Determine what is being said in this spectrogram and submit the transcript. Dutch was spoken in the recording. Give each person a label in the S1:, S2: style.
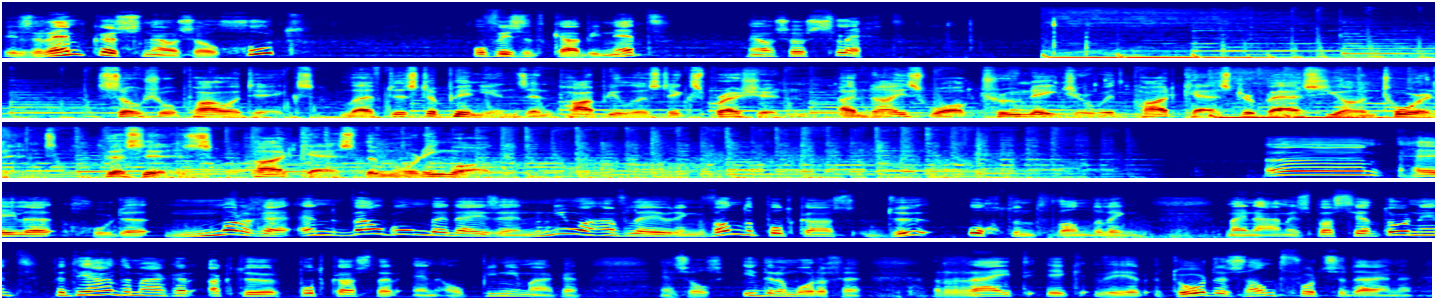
S1: Is Remkes nou zo goed of is het kabinet nou zo slecht?
S2: Social politics, leftist opinions, and populist expression. A nice walk through nature with podcaster Bastian Torinent. This is Podcast The Morning Walk.
S1: Hele goede morgen en welkom bij deze nieuwe aflevering van de podcast De Ochtendwandeling. Mijn naam is Bastiaan Toornet, ik ben theatermaker, acteur, podcaster en opiniemaker. En zoals iedere morgen rijd ik weer door de Zandvoortse duinen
